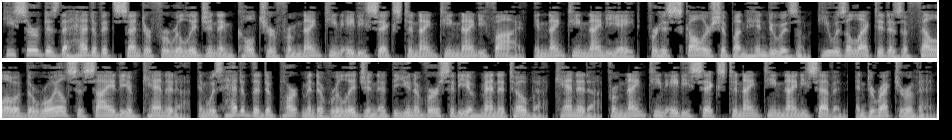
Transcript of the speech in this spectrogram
He served as the head of its Center for Religion and Culture from 1986 to 1995. In 1998, for his scholarship on Hinduism, he was elected as a Fellow of the Royal Society of Canada, and was head of the Department of Religion at the University of Manitoba Canada from 1986 to 1997, and director of an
